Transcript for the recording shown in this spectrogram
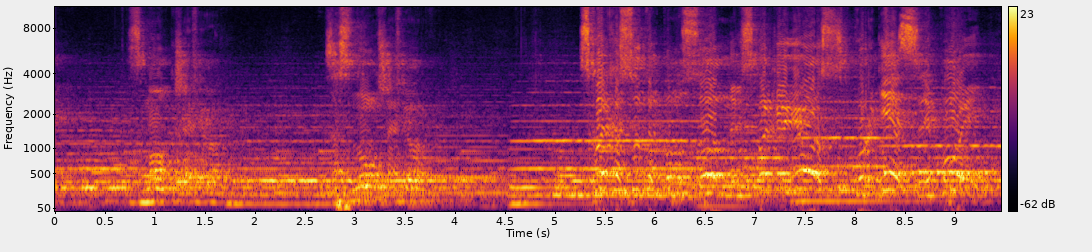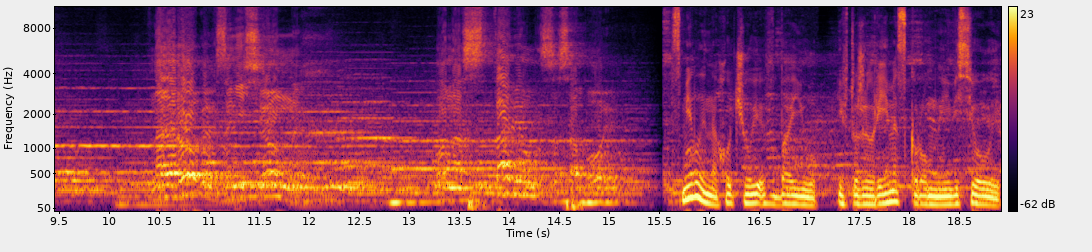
Баранкой, смолк шофер, заснул шофер. Сколько суток полусонных, сколько верст в пурге слепой, на дорогах занесенных он оставил за собой. Смелый находчивый в бою, и в то же время скромный и веселый.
